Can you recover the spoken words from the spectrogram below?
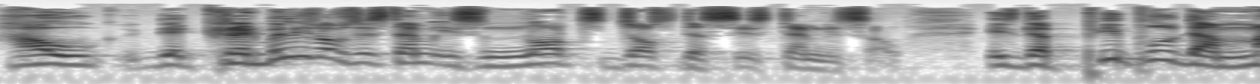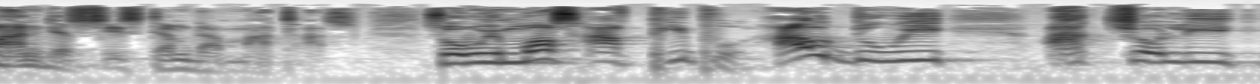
how the credibility of the system is not just the system itself, it's the people that man the system that matters. So we must have people. How do we actually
